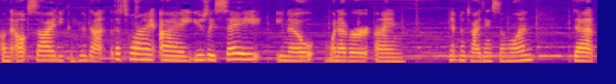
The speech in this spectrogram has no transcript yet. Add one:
on the outside, you can hear that. That's why I usually say, you know, whenever I'm hypnotizing someone, that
